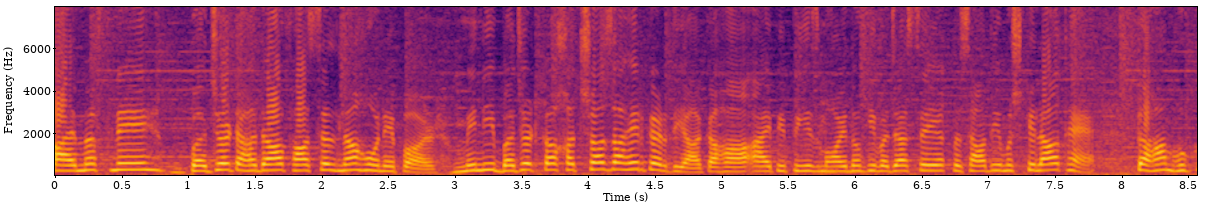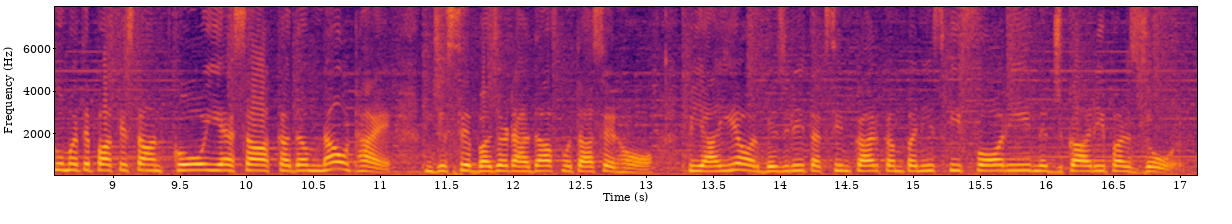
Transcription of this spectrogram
आईएमएफ ने बजट अहदाफ हासिल न होने पर मिनी बजट का खदशा ज़ाहिर कर दिया, कहा आईपीपीज माहों की वजह से इकतदी मुश्किल हैं। तहम हुकूमत पाकिस्तान कोई ऐसा कदम न उठाए जिससे बजट अहदाफ मुतासर हों। पी आई ए और बिजली तकसीम कार कंपनीज़ की फौरी निजकारी पर ज़ोर।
